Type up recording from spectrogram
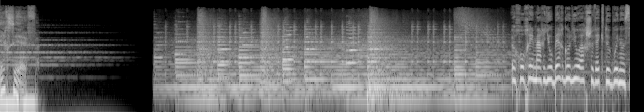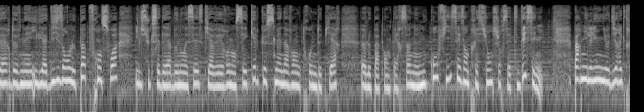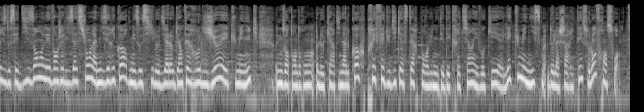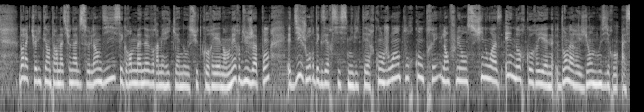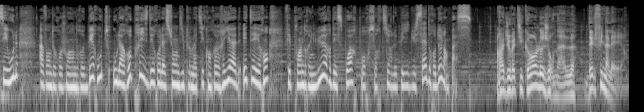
RCF. Jorge Mario Bergoglio, archevêque de Buenos Aires, devenait il y a dix ans le pape François. Il succédait à Benoît XVI qui avait renoncé quelques semaines avant au trône de Pierre. Euh, le pape en personne nous confie ses impressions sur cette décennie. Parmi les lignes directrices de ces dix ans, l'évangélisation, la miséricorde, mais aussi le dialogue interreligieux et écuménique. Nous entendrons le cardinal Koch, préfet du dicaster pour l'unité des chrétiens, évoquer l'écuménisme de la charité selon François. Dans l'actualité internationale ce lundi, ces grandes manœuvres américano-sud-coréennes en mer du Japon, dix jours d'exercices militaires conjoints pour contrer l'influence chinoise et nord-coréenne dans la région. Nous irons à Séoul avant de rejoindre Beyrouth où la reprise des relations diplomatiques entre Riyad et Téhéran fait poindre une lueur d'espoir pour sortir le pays du cèdre de l'impasse. Radio Vatican, le journal Delphine Allaire.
